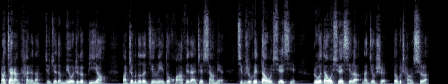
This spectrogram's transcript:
然后家长看着呢，就觉得没有这个必要，把这么多的精力都花费在这上面，岂不是会耽误学习？如果耽误学习了，那就是得不偿失了。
